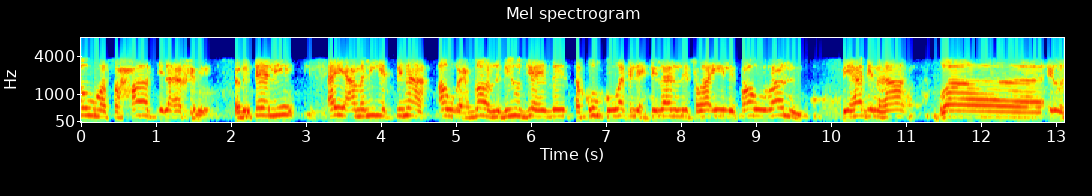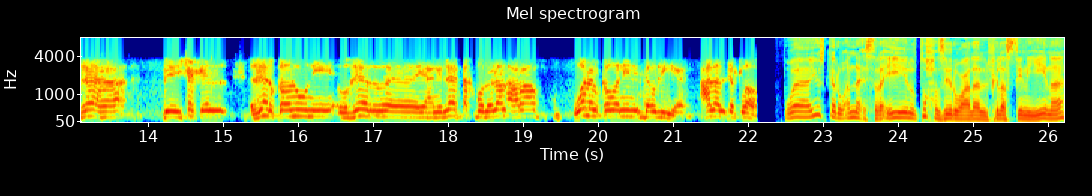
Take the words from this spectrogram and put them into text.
أو مصحات إلى آخره. فبالتالي أي عملية بناء أو إحضار لبيوت جاهزة تقوم قوات الاحتلال الإسرائيلي فورا بهدمها وإلغاها بشكل غير قانوني وغير آه، يعني لا تقبل لا الأعراف ولا القوانين الدولية على الإطلاق. ويذكر أن إسرائيل تحظر على الفلسطينيين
